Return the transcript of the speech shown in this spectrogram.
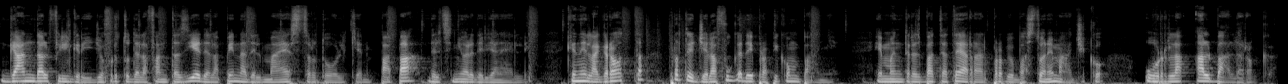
Gandalf il Grigio, frutto della fantasia e della penna del maestro Tolkien, papà del Signore degli Anelli, che nella grotta protegge la fuga dei propri compagni e mentre sbatte a terra il proprio bastone magico urla al Balrog.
